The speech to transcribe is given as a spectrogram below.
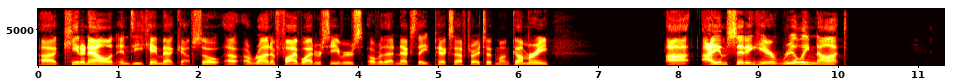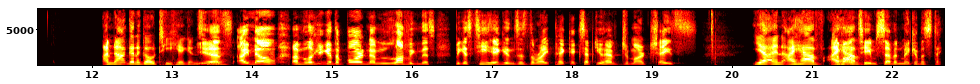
Uh, Keenan Allen and DK Metcalf. So uh, a run of five wide receivers over that next eight picks after I took Montgomery. Uh, I am sitting here really not. I'm not going to go T. Higgins. here. Yes, I know. I'm looking at the board and I'm loving this because T. Higgins is the right pick, except you have Ja'Marr Chase. Yeah, and I have I Come have on, Team Seven, make a mistake.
